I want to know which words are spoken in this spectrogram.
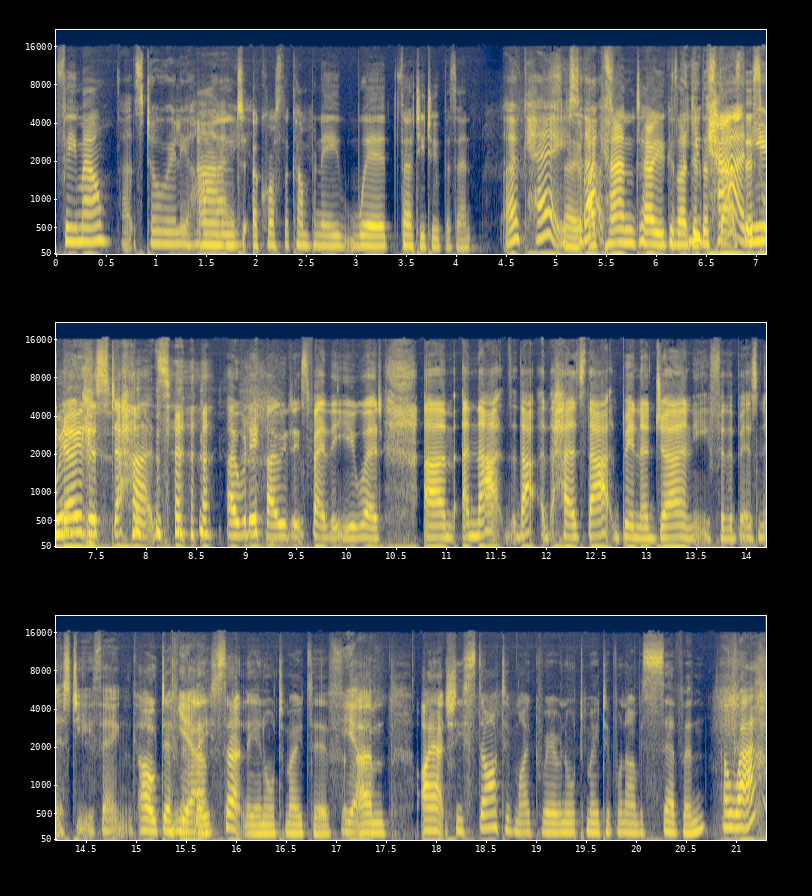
female. That's still really high. And across the company, we're 32%. Okay, So, so, I can tell you because I did you the stats can. this you week. know the stats. I would. I would expect that you would. Um, and that that has that been a journey for the business? Do you think? Oh, definitely. Yeah. Certainly in automotive. Yeah. Um, I actually started my career in automotive when I was seven. Oh wow.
